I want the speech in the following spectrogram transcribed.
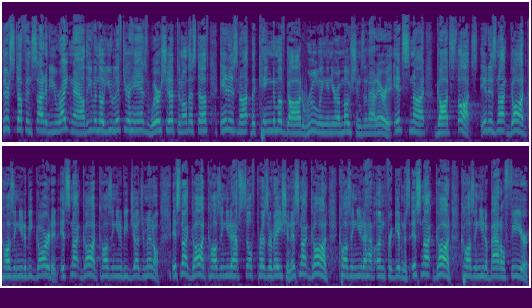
There's stuff inside of you right now that even though you lift your hands, worshiped, and all that stuff, it is not the kingdom of God ruling in your emotions in that area. It's not God's thoughts. It is not God causing you to be guarded. It's not God causing you to be judgmental. It's not God causing you to have self preservation. It's not God causing you to have unforgiveness. It's not God causing you to battle fear.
